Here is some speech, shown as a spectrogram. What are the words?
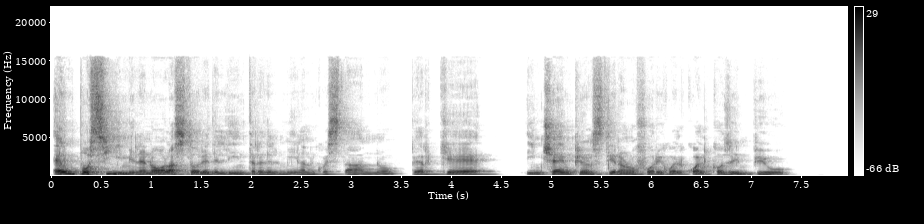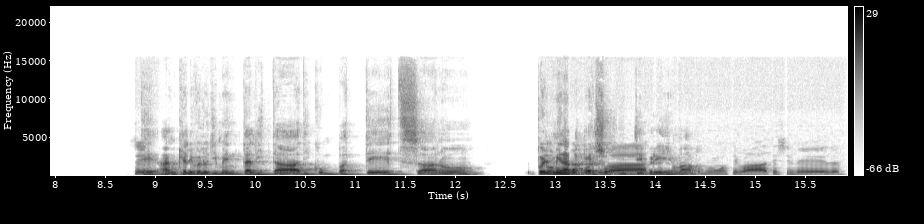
È un po' simile, no? La storia dell'Inter e del Milan quest'anno, perché in Champions tirano fuori quel qualcosa in più, sì. e anche a livello di mentalità, di compattezza, no? Poi il Milan ha perso punti prima. Sono più motivati, si vede.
